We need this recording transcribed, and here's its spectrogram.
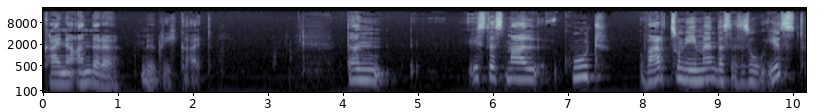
keine andere Möglichkeit. Dann ist es mal gut wahrzunehmen, dass es so ist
